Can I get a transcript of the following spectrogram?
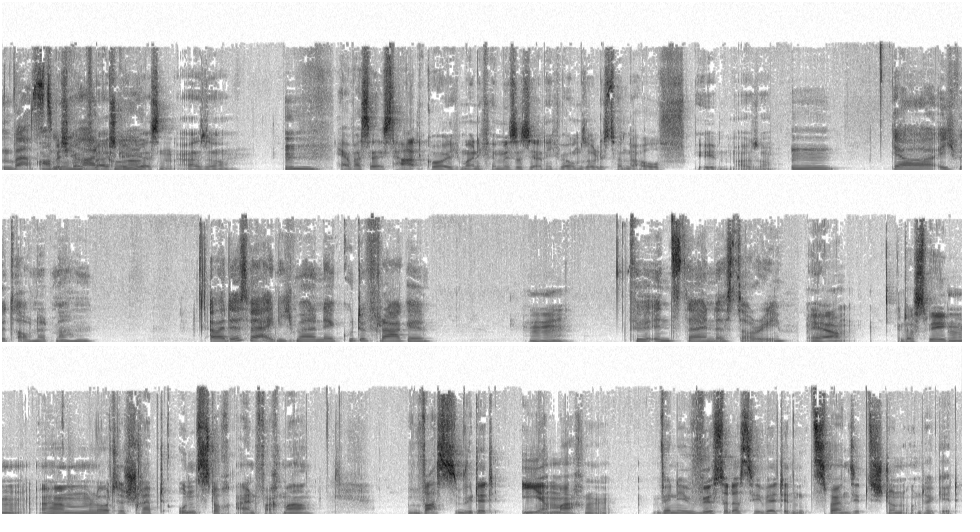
Was? habe ich kein Fleisch hardcore? gegessen. Also, ja, was heißt Hardcore? Ich meine, ich vermisse es ja nicht. Warum soll ich es dann da aufgeben? Also, Ja, ich würde es auch nicht machen. Aber das wäre eigentlich mal eine gute Frage. Für Insta in der Story. Ja, deswegen, ähm, Leute, schreibt uns doch einfach mal, was würdet ihr machen, wenn ihr wüsstet, dass die Welt in 72 Stunden untergeht?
